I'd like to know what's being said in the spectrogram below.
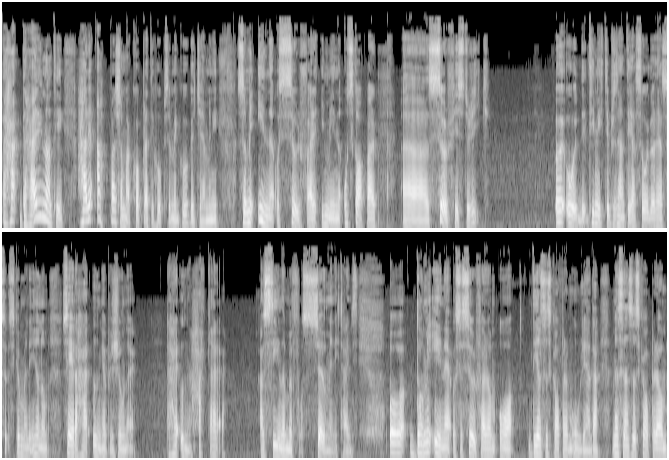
Det här, det här är någonting, här är appar som har kopplat ihop sig med Google Gemini som är inne och surfar i min och skapar uh, surfhistorik. Och, och till 90 procent det jag såg då jag skummade igenom så är det här unga personer. Det här är unga hackare. I've seen them before so many times. Och de är inne och så surfar de och dels så skapar de oreda men sen så skapar de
